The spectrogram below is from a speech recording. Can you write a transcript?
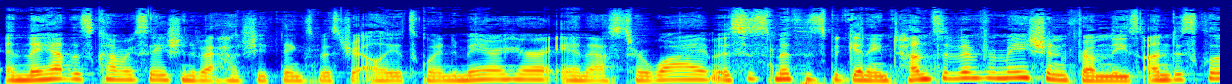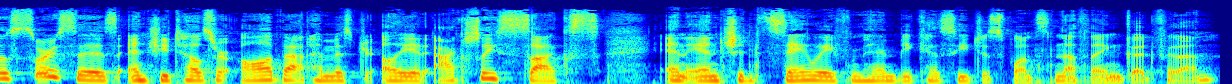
and they have this conversation about how she thinks Mr. Elliot's going to marry her and asks her why. Mrs. Smith has been getting tons of information from these undisclosed sources, and she tells her all about how Mr. Elliot actually sucks and Anne should stay away from him because he just wants nothing good for them.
